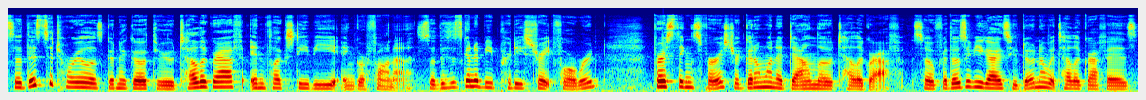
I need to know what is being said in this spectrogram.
so this tutorial is going to go through Telegraf, InfluxDB, and Grafana. So this is going to be pretty straightforward. First things first, you're going to want to download Telegraf. So for those of you guys who don't know what Telegraf is,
